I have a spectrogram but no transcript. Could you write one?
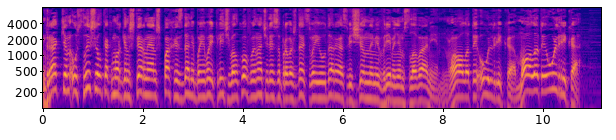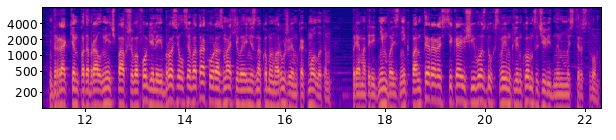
Драккен услышал, как Моргенштерн и Аншпах издали боевой клич волков и начали сопровождать свои удары освещенными временем словами «Молоты Ульрика! Молоты Ульрика!» Драккен подобрал меч павшего Фогеля и бросился в атаку, размахивая незнакомым оружием, как молотом. Прямо перед ним возник пантера, рассекающий воздух своим клинком с очевидным мастерством.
